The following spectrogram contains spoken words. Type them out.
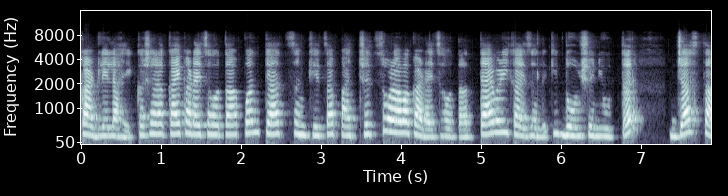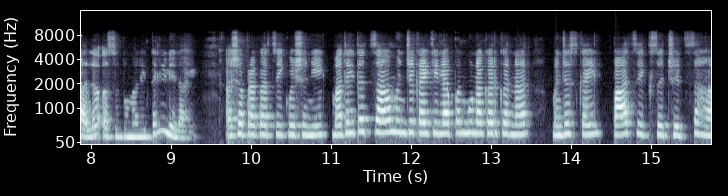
काढलेला आहे. कशाला काय काढायचा होता? पण त्याच संख्येचा पाचशे सोळावा काढायचा होता. त्यावेळी काय झालं की दोनशेनी उत्तर जास्त आलं असं तुम्हाला इथं लिहिलेलं आहे. अशा प्रकारचं इक्वेशन येईल. मग आता इथं चा म्हणजे काय केलं आपण? गुणाकार करणार. म्हणजेच काय पाच एक्स छेद सहा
